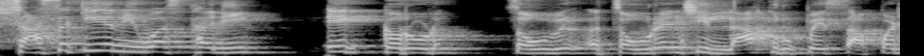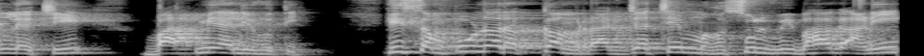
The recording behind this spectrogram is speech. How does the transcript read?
शासकीय निवासस्थानी एक करोड चौ चौऱ्याऐंशी लाख रुपये सापडल्याची बातमी आली होती. ही संपूर्ण रक्कम राज्याचे महसूल विभाग आणि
